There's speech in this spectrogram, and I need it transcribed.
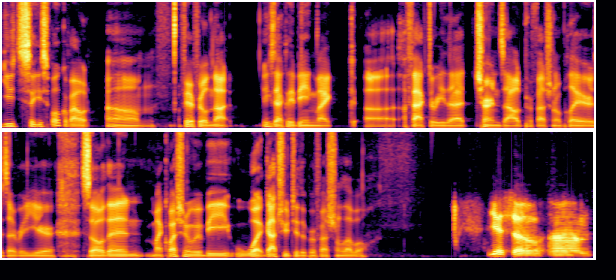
you so you spoke about um, Fairfield not exactly being like uh, a factory that churns out professional players every year. So then my question would be, what got you to the professional level? Yeah, so um,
